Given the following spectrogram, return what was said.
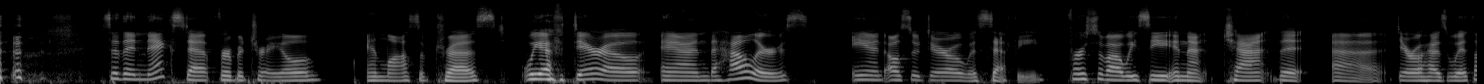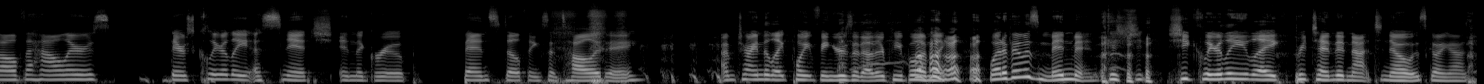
so the next step for betrayal and loss of trust, we have Darrow and the Howlers, and also Darrow with Sefi. First of all, we see in that chat that uh, Darrow has with all of the Howlers, there's clearly a snitch in the group. Ben still thinks it's holiday. I'm trying to like point fingers at other people. I'm like, what if it was Min Min? Because she she clearly like pretended not to know what was going on.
